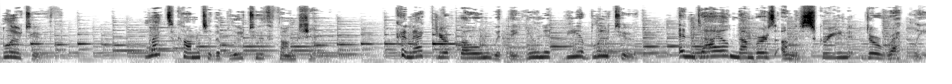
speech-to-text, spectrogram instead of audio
Bluetooth. Let's come to the Bluetooth function. Connect your phone with the unit via Bluetooth and dial numbers on the screen directly.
